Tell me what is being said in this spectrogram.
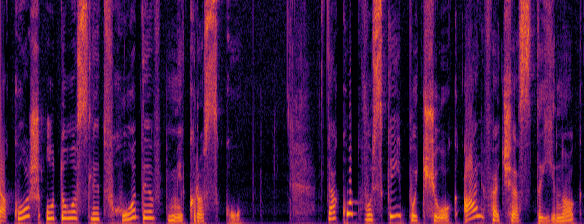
також у дослід входив мікроскоп. Так от вузький пучок альфа-частинок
